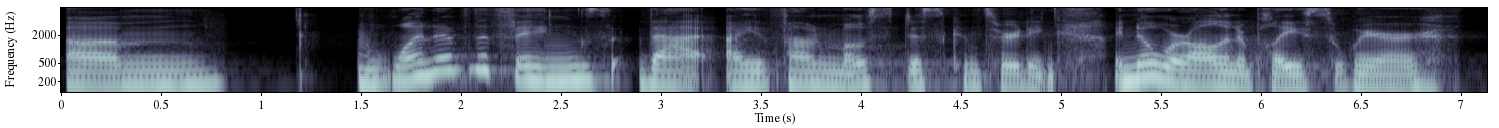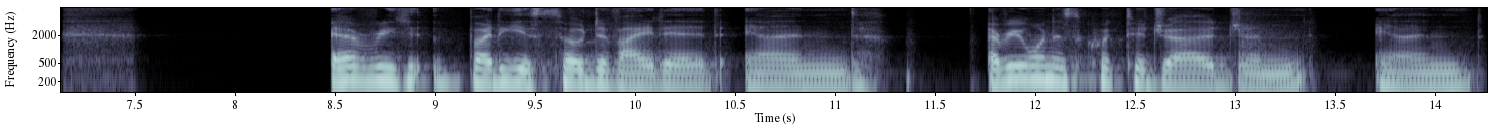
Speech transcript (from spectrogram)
Um, one of the things that I have found most disconcerting, I know we're all in a place where everybody is so divided and everyone is quick to judge and and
